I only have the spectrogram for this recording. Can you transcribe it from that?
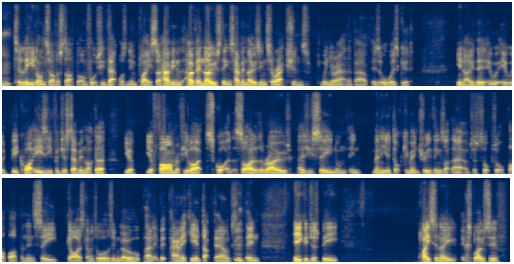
Mm. to lead on to other stuff. But unfortunately, that wasn't in place. So having having those things, having those interactions when you're out and about is always good. You know, it, it would be quite easy for just having like a your your farmer, if you like, squat at the side of the road, as you've seen on, in many of your documentary and things like that, or just sort, sort of pop up and then see guys coming towards him and go, oh, panic, a bit panicky and duck down. Because then he could just be placing a explosive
